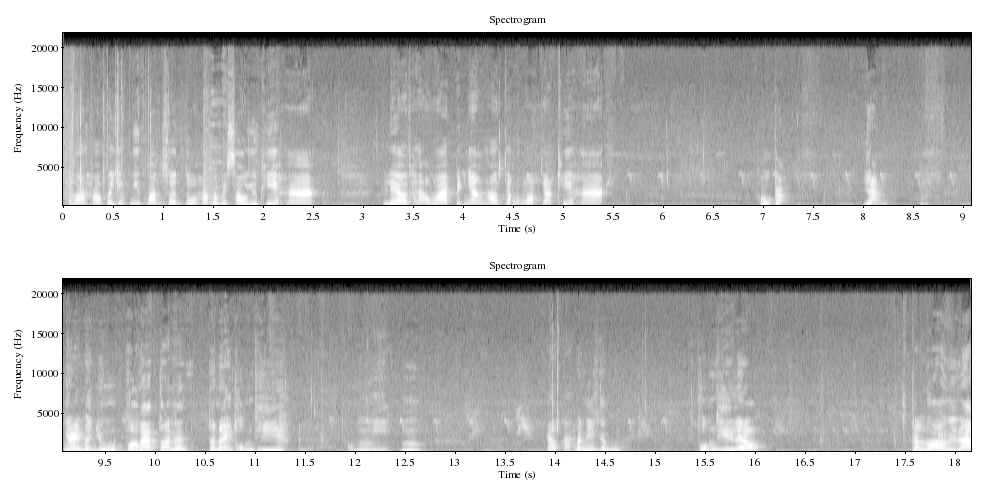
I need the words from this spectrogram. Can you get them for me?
แต่ว่าเขาก็อยากมีความส่วนตัวเขาก็ไปเช่าอยู่เคหาแล้วถามว่าเป็นหยังเขาจังออกจากเคหาเฮากะอยาก ง่ายมาอยู่เพอมาตอนนั้นตอนไหนถมทีทมทีอืมแล้วก็บันนี้กันถมทีแล้วก็รอเวลา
